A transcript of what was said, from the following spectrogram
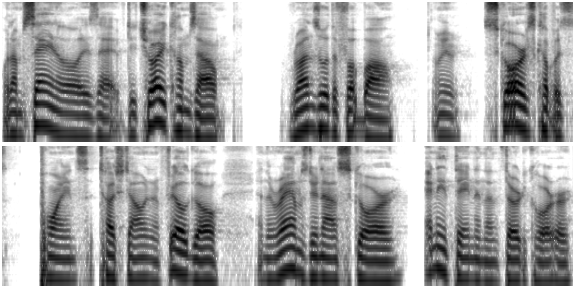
what I'm saying though is that if Detroit comes out runs with the football. I mean, scores a couple of points, a touchdown, and a field goal, and the Rams do not score anything in the third quarter.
